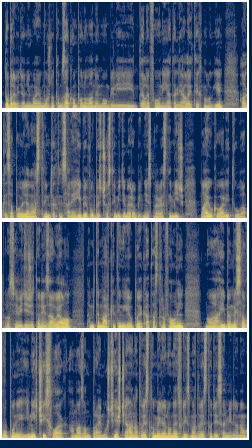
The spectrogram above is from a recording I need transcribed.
dobre, veď oni majú možno tam zakomponované mobily, telefóny a tak ďalej, technológie, ale keď sa povedia na stream, tak ten sa nehybe vôbec, čo s tým ideme robiť, nespravia s tým nič. Majú kvalitu a proste vidí, že to nezaujalo. Tam ten marketing je úplne katastrofálny. No a hýbeme sa v úplne iných číslach. Amazon Prime už tiež ťaha na 200 miliónov, Netflix má 210 miliónov,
